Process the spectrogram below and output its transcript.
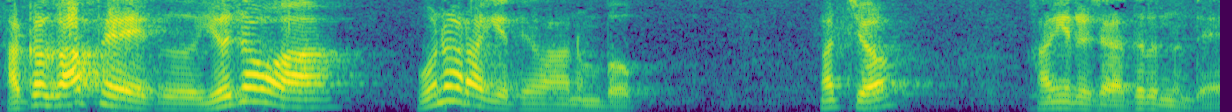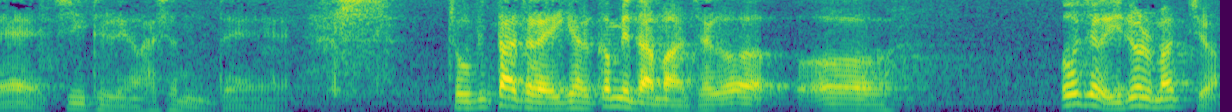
아까 그 앞에 그 여자와 원활하게 대화하는 법, 맞죠? 강의를 제가 들었는데, 지휘틀링 하셨는데, 조금 이따 제가 얘기할 겁니다만, 제가, 어, 어제가 일요일 맞죠?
